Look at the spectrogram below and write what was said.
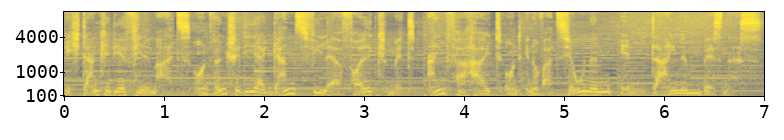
Ich danke dir vielmals und wünsche dir ganz viel Erfolg mit Einfachheit und Innovationen in deinem Business.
